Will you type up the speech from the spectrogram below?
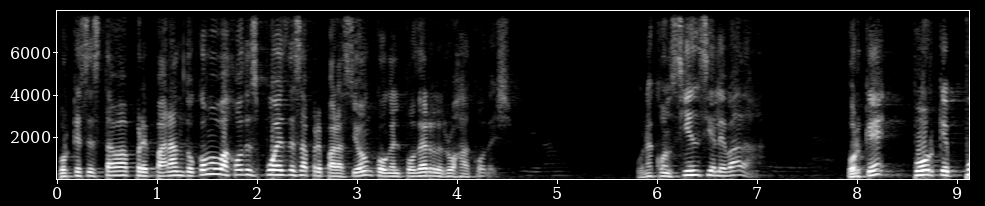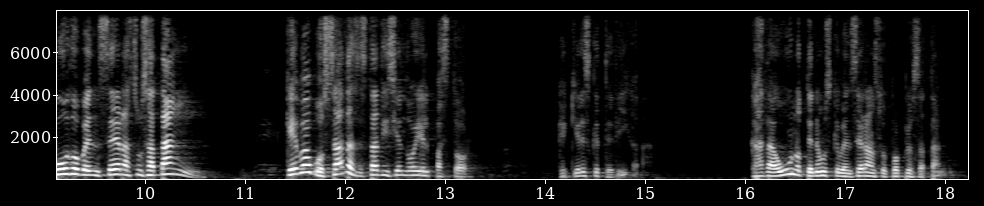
porque se estaba preparando. ¿Cómo bajó después de esa preparación? Con el poder de Roja Kodesh. Una conciencia elevada. ¿Por qué? Porque pudo vencer a su Satán. ¿Qué babosadas está diciendo hoy el pastor? ¿Qué quieres que te diga? Cada uno tenemos que vencer a nuestro propio Satán.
